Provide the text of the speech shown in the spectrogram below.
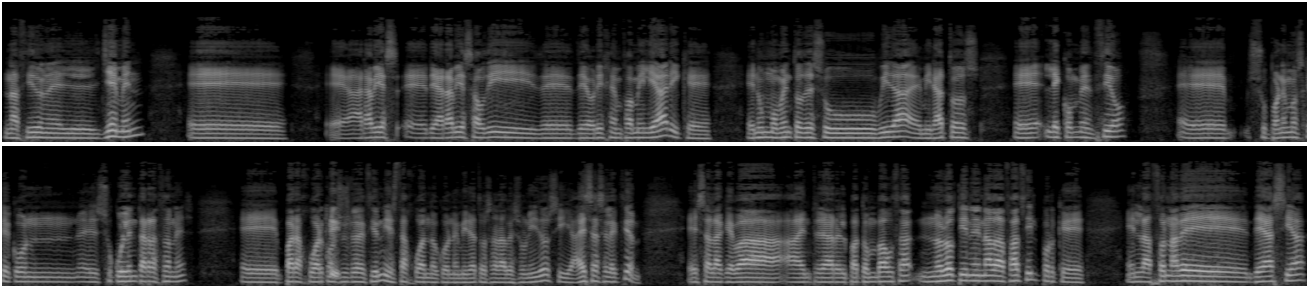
nacido en el Yemen, eh, eh, Arabia, de Arabia Saudí de, de, origen familiar y que en un momento de su vida Emiratos le convenció, suponemos que con suculentas razones, eh, para jugar con sí. su selección y está jugando con Emiratos Árabes Unidos y a esa selección es a la que va a entrenar el Patón Bauza. No lo tiene nada fácil porque en la zona de, de Asia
